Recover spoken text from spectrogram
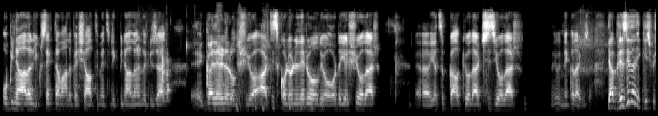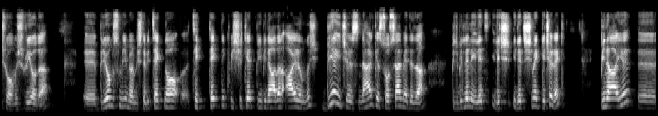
o binalar yüksek tavanlı 5-6 metrelik binalarda güzel e, galeriler oluşuyor. Artist kolonileri oluyor. Orada yaşıyorlar. E, yatıp kalkıyorlar, çiziyorlar. Değil mi? Ne kadar güzel. Ya Brezilya'da ilginç bir şey olmuş Rio'da. E, biliyor musun bilmiyorum işte bir tekno tek, teknik bir şirket bir binadan ayrılmış. Bir ay içerisinde herkes sosyal medyadan birbirleriyle ilet, ilet, iletişime geçerek binayı e,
